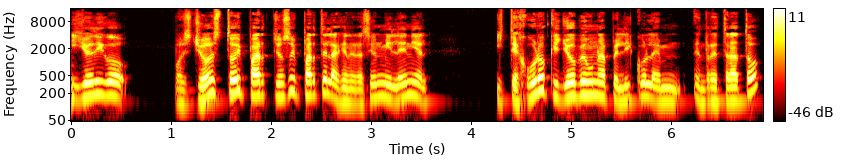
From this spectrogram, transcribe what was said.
Y yo digo, pues yo estoy parte, yo soy parte de la generación millennial. Y te juro que yo veo una película en, en retrato,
